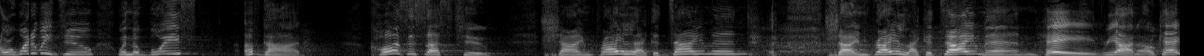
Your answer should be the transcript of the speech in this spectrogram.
Or what do we do when the voice of God causes us to shine bright like a diamond? shine bright like a diamond. Hey, Rihanna, okay?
